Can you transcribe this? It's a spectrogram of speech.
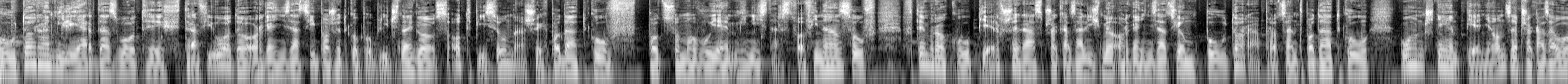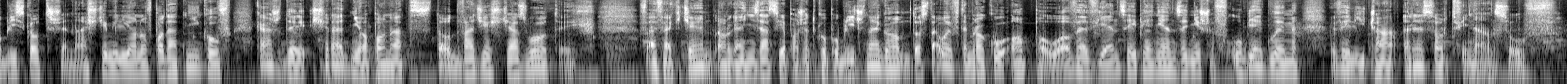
Półtora miliarda złotych trafiło do organizacji pożytku publicznego z odpisu naszych podatków, podsumowuje Ministerstwo Finansów. W tym roku pierwszy raz przekazaliśmy organizacjom 1,5% podatku. Łącznie pieniądze przekazało blisko 13 milionów podatników, każdy średnio ponad 120 złotych. W efekcie organizacje pożytku publicznego dostały w tym roku o połowę więcej pieniędzy niż w ubiegłym, wylicza resort finansów.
